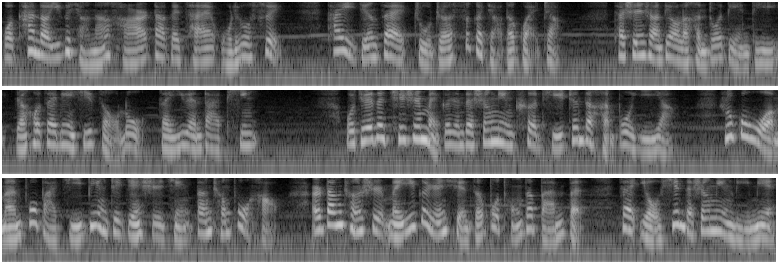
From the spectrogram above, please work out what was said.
我看到一个小男孩，大概才五六岁，他已经在拄着四个脚的拐杖，他身上掉了很多点滴，然后在练习走路，在医院大厅。我觉得其实每个人的生命课题真的很不一样。如果我们不把疾病这件事情当成不好，而当成是每一个人选择不同的版本，在有限的生命里面，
